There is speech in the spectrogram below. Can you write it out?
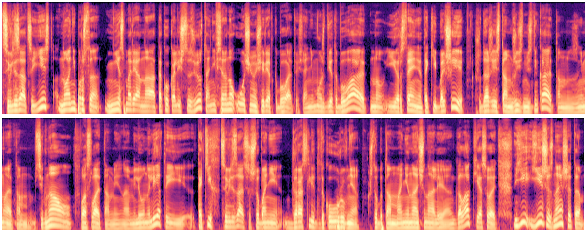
цивилизации есть, но они просто, несмотря на такое количество звезд, они все равно очень-очень редко бывают. То есть они, может, где-то бывают, но и расстояния такие большие, что даже если там жизнь возникает, там занимает там сигнал, послать там, не знаю, миллионы лет, и таких цивилизаций, чтобы они доросли до такого уровня, чтобы там они начинали галактики осваивать. Есть же, знаешь, это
